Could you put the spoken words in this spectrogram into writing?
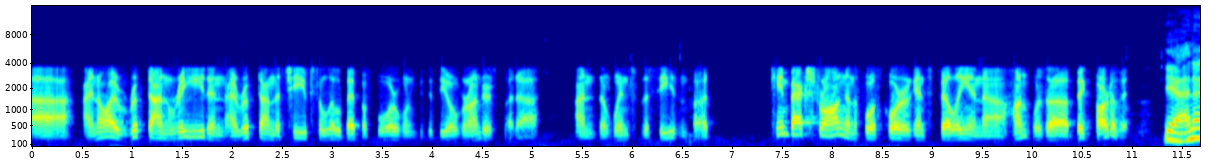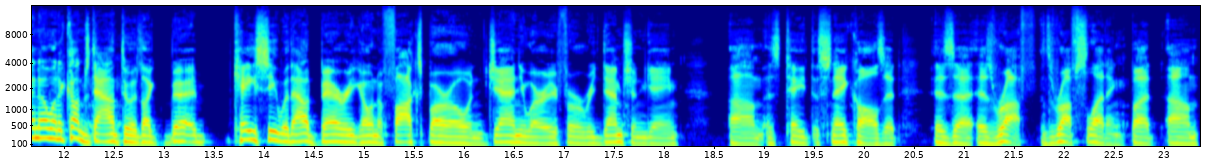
uh, I know I ripped on Reid and I ripped on the Chiefs a little bit before when we did the over unders, but uh, on the wins for the season, but. Came back strong in the fourth quarter against Philly, and uh, Hunt was a big part of it. Yeah, and I know when it comes down to it, like KC without Berry going to Foxborough in January for a redemption game, um, as Tate the Snake calls it, is uh, is rough. It's rough sledding. But um,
